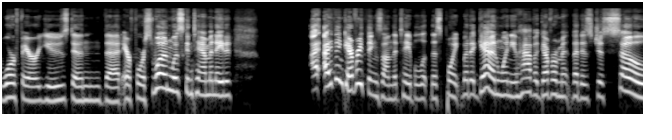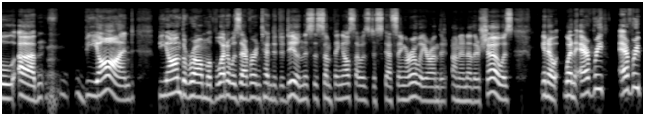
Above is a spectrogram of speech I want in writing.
warfare used and that Air Force One was contaminated?" I, I, think everything's on the table at this point. But again, when you have a government that is just so um, beyond beyond the realm of what it was ever intended to do, and this is something else I was discussing earlier on the on another show, is you know when every every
